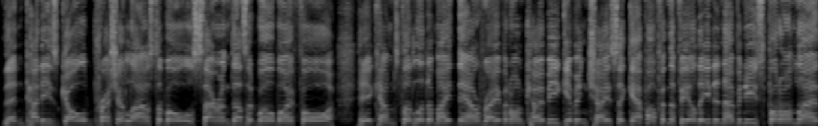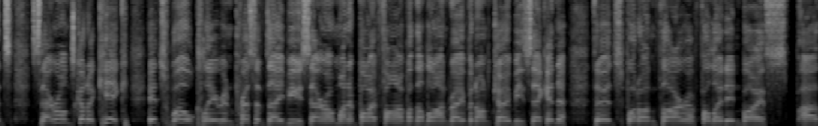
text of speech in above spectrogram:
Then Paddy's Gold. Pressure last of all. Saron does it well by four. Here comes the little mate now. Raven on Kobe giving chase. A gap off in the field. Eden Avenue. Spot on Lads. Saron's got a kick. It's well clear. Impressive debut. Saron won it by five on the line. Raven on Kobe second. Third Spot on Thyra. Followed in by uh,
